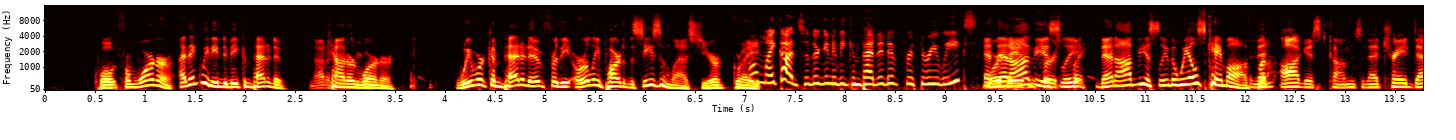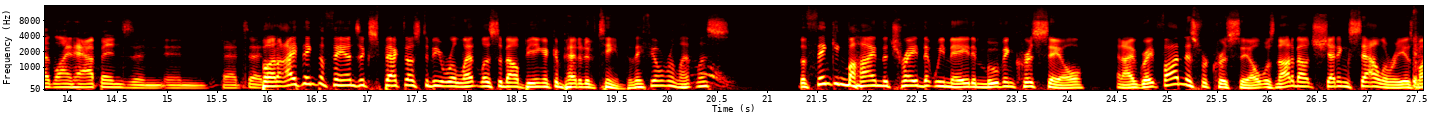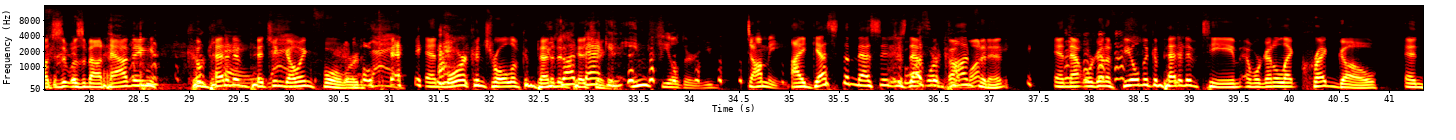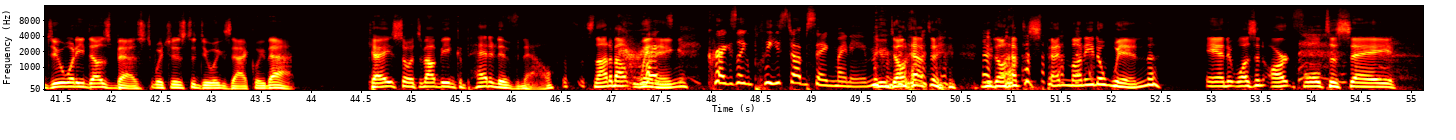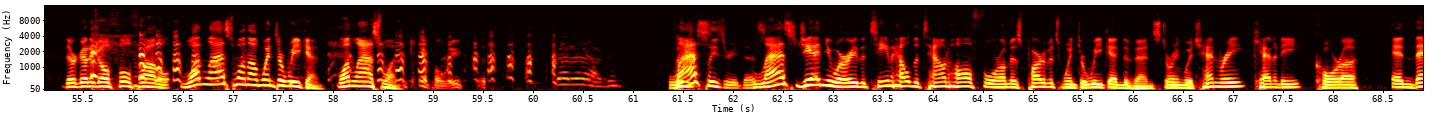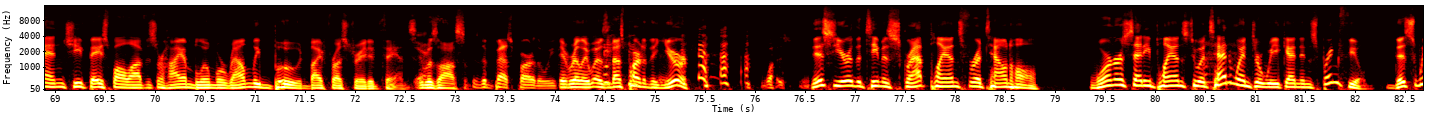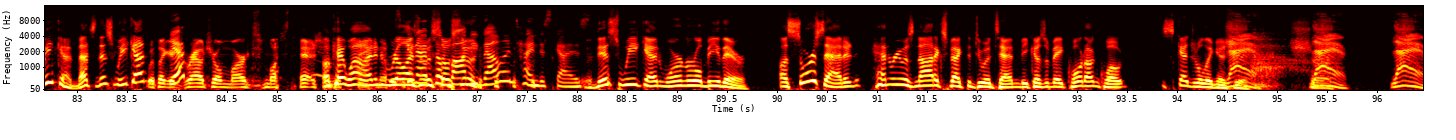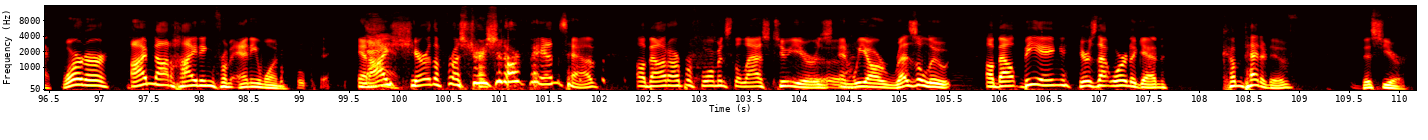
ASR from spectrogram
Quote from Werner: "I think we need to be competitive." Not countered answer. Werner. We were competitive for the early part of the season last year. Great. Oh my God! So they're going to be competitive for three weeks? and More then days in first obviously, then obviously the wheels came off. And But then August comes and that trade deadline happens, and, and that's it. But I think the fans expect us to be relentless about being a competitive team. Do they feel relentless? The thinking behind the trade that we made in moving Chris Sale, and I have great fondness for Chris Sale, was not about shedding salary as much as it was about having competitive Okay. pitching going forward and more control of competitive pitching. you competitive got back an infielder, you dummy. I guess the message is that we're confident and that we're going to field a competitive team and we're going to let Craig go and do what he does best, which is to do exactly that. Okay, so it's about being competitive now. It's not about winning. Craig's, Craig's like, please stop saying my name. You don't have to you don't have to spend money to win. And it wasn't artful to say they're going to go full throttle. One last one on winter weekend. One last one. I can't believe this. No, no, no. This- Last, please read this. Last January, the team held a town hall forum as part of its winter weekend events, during which Henry, Kennedy, Cora, and then Chief Baseball Officer Chaim Bloom were roundly booed by frustrated fans. It was awesome. It was the best part of the week. It really was the best part of the year. was. This year, the team has scrapped plans for a town hall. Warner said he plans to attend winter weekend in Springfield this weekend. That's this weekend? With like Yep. a Groucho Marx mustache. Okay, wow, I didn't realize Gonna it was have the so Bobby soon. Valentine disguise. This weekend, Werner will be there. A source added Henry was not expected to attend because of a quote unquote scheduling issue. Liar. Liar. Werner, I'm not hiding from anyone. Okay. And I share the frustration our fans have about our performance the last two years, and we are resolute about being, here's that word again, competitive this year.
